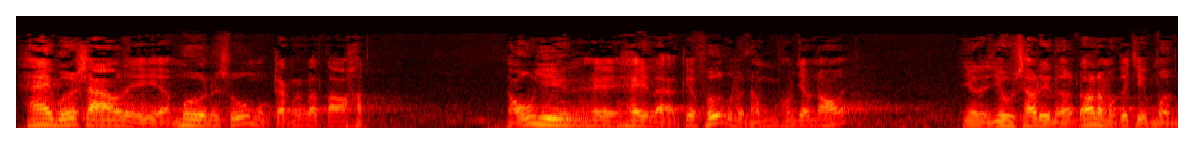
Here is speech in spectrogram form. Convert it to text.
Hai bữa sau thì mưa nó xuống một trận rất là to ngẫu nhiên hay, hay là cái phước là mình không không dám nói. Nhưng là dù sao đi nữa đó là một cái chuyện mừng.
